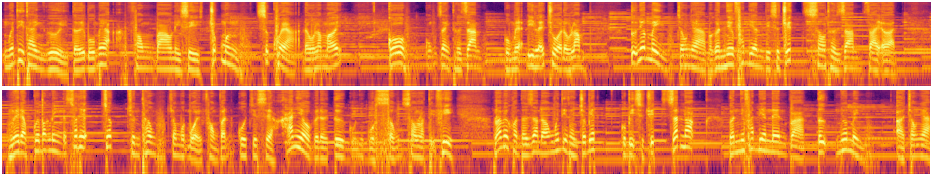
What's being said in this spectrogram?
Nguyễn Thị Thành gửi tới bố mẹ phong bao lì xì chúc mừng sức khỏe đầu năm mới. Cô cũng dành thời gian cùng mẹ đi lễ chùa đầu năm, tự nhốt mình trong nhà và gần như phát điên vì stress sau thời gian dài ở ẩn. Người đọc quê Bắc Ninh đã xuất hiện trước truyền thông trong một buổi phỏng vấn. Cô chia sẻ khá nhiều về đời tư cũng như cuộc sống sau loạt thị phi. Nói về khoảng thời gian đó, Nguyễn Thị Thành cho biết cô bị stress rất nặng, gần như phát điên lên và tự nhốt mình ở trong nhà.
